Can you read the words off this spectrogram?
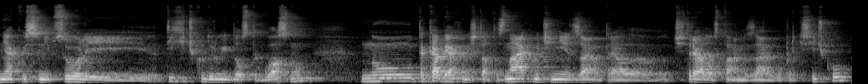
Някои са ни псували тихичко, други доста гласно, но така бяха нещата. Знаехме, че ние заедно трябва да, че трябва да останем заедно въпреки всичко.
